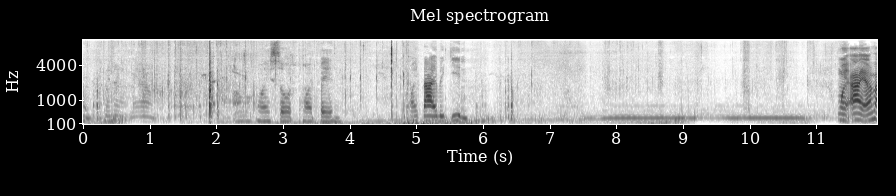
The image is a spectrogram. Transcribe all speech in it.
หอยนางหอยนางไม่นางเอาหอยสดหอยเป็นหอยตายไปกินหอยอายเอาอะไร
